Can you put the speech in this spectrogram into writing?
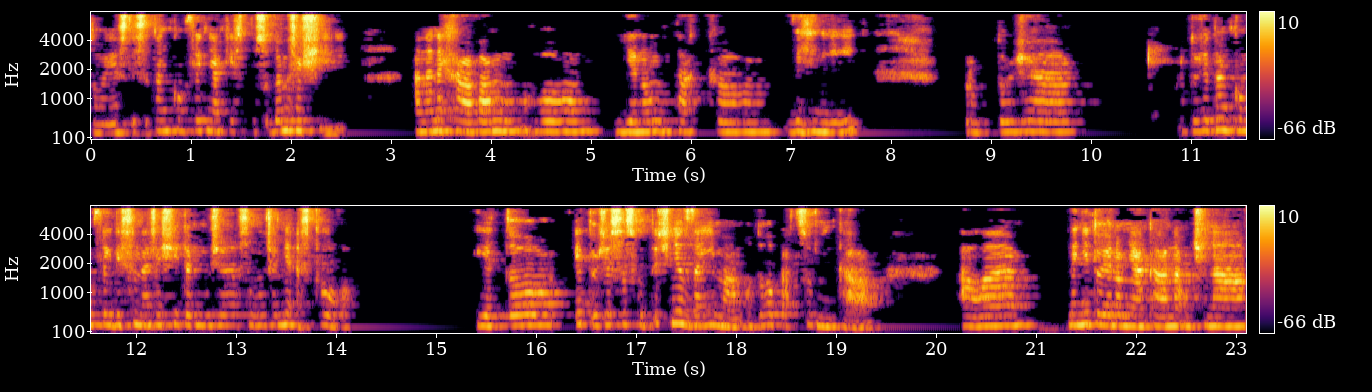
to, jestli se ten konflikt nějakým způsobem řeší a nenechávám ho jenom tak eh, vyhnít, protože, protože ten konflikt, když se neřeší, tak může samozřejmě eskalovat. Je to i to, že se skutečně zajímám o toho pracovníka, ale není to jenom nějaká naučená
